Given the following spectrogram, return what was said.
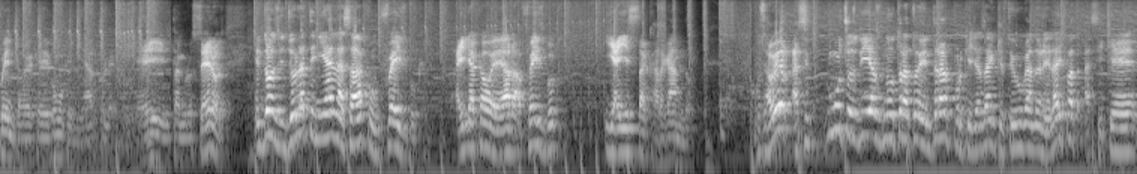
cuenta. Me quedé como que miércoles, hey, tan groseros. Entonces, yo la tenía enlazada con Facebook. Ahí le acabo de dar a Facebook y ahí está cargando. Pues a ver, hace muchos días no trato de entrar porque ya saben que estoy jugando en el iPad, así que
